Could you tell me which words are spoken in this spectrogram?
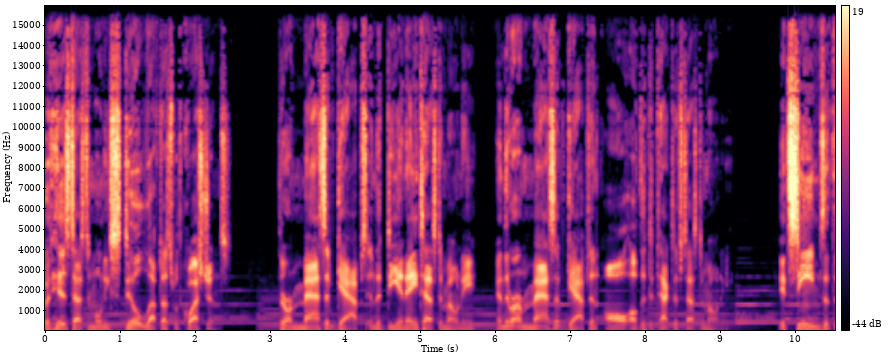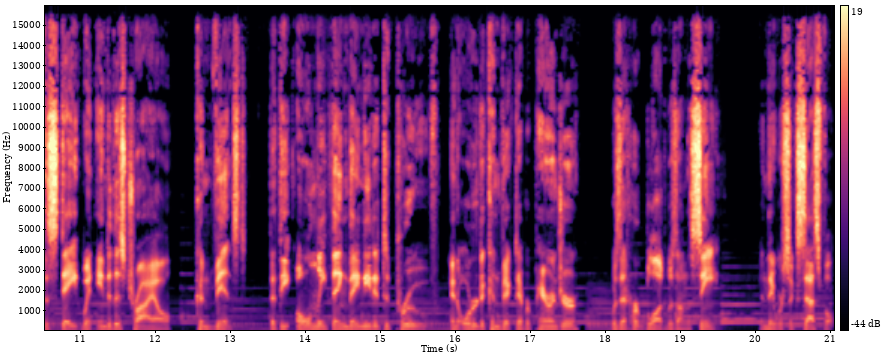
but his testimony still left us with questions. There are massive gaps in the DNA testimony, and there are massive gaps in all of the detective's testimony. It seems that the state went into this trial convinced that the only thing they needed to prove in order to convict Deborah Pieringer was that her blood was on the scene, and they were successful.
